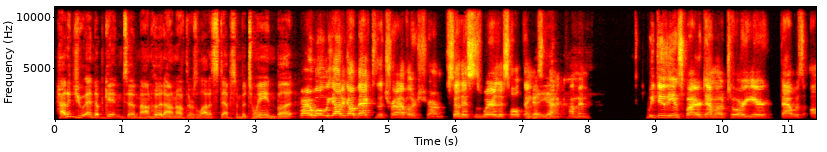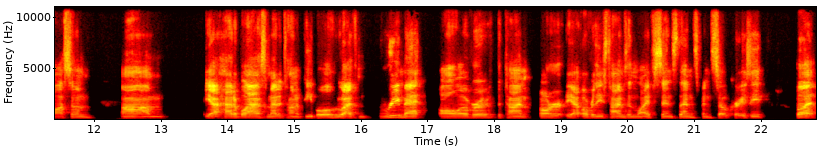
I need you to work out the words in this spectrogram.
how did you end up getting to mount hood? I don't know if there was a lot of steps in between but all right well we got to go back to the traveler's trunk so this is where this whole thing Okay, is yeah. kind of coming. We do the inspire demo tour year. That was awesome. Um yeah had a blast met a ton of people who i've re-met all over the time or yeah over these times in life since then. It's been so crazy. But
